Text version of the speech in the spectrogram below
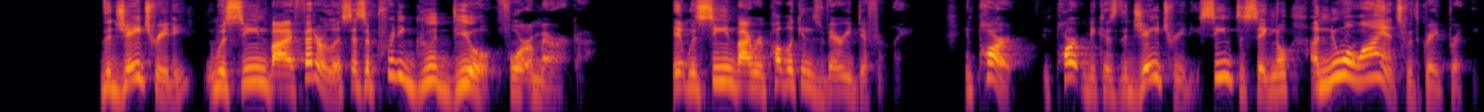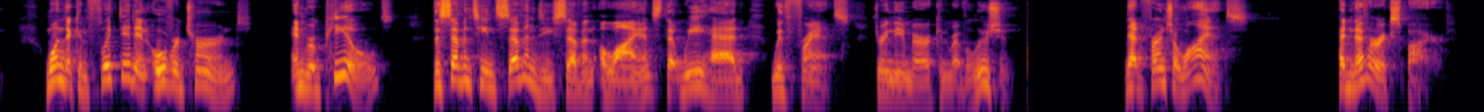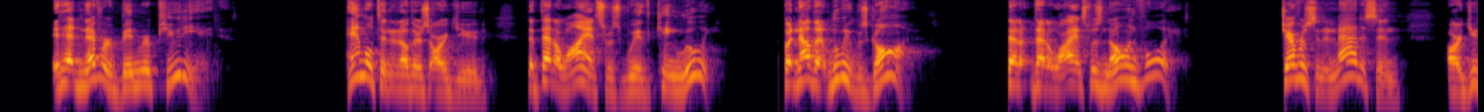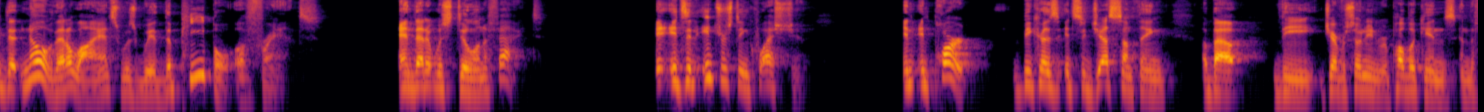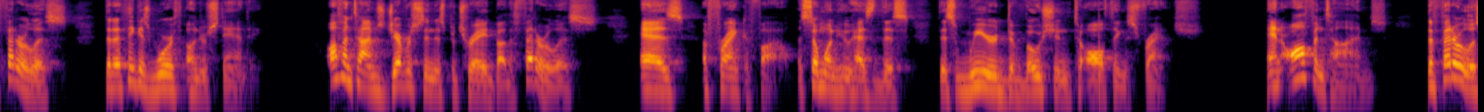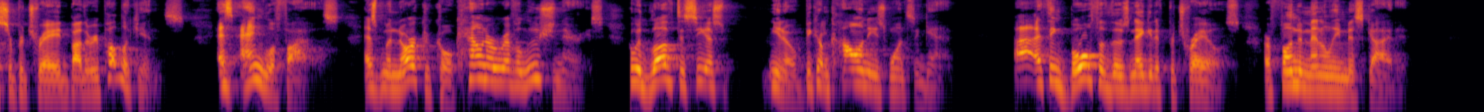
The Jay Treaty was seen by Federalists as a pretty good deal for America. It was seen by Republicans very differently. In part, in part because the Jay Treaty seemed to signal a new alliance with Great Britain, one that conflicted and overturned and repealed the 1777 alliance that we had with France during the American Revolution. That French alliance had never expired, it had never been repudiated. Hamilton and others argued that that alliance was with King Louis. But now that Louis was gone, that, that alliance was null and void. Jefferson and Madison argued that no, that alliance was with the people of France and that it was still in effect. It's an interesting question, in, in part because it suggests something about the Jeffersonian Republicans and the Federalists that I think is worth understanding. Oftentimes, Jefferson is portrayed by the Federalists as a Francophile, as someone who has this, this weird devotion to all things French. And oftentimes, the Federalists are portrayed by the Republicans as Anglophiles, as monarchical counter revolutionaries who would love to see us, you know, become colonies once again. I think both of those negative portrayals are fundamentally misguided.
